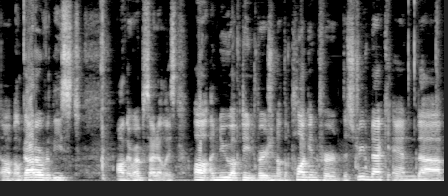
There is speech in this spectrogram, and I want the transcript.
Um, Elgato released on their website at least, uh, a new updated version of the plugin for the Stream Deck, and uh,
